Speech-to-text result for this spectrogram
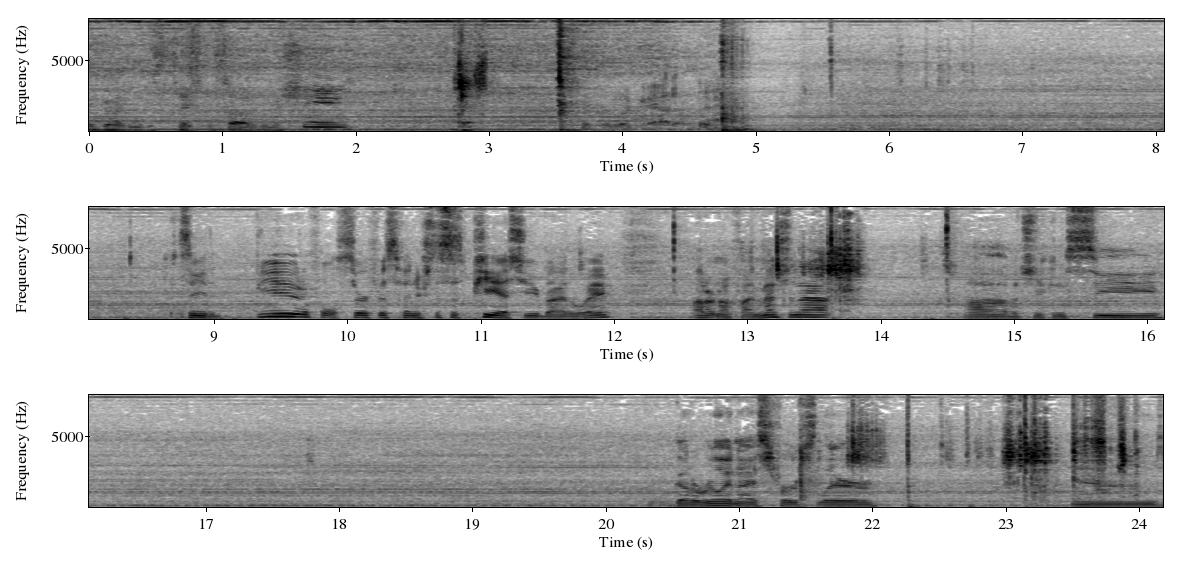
we'll go ahead and just take this out of the machine. Take a look at it. See the beautiful surface finish. This is PSU, by the way. I don't know if I mentioned that, uh, but you can see got a really nice first layer and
